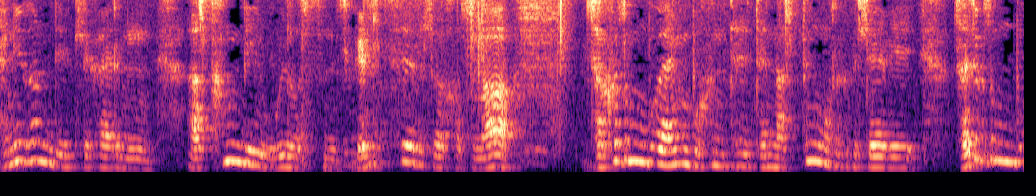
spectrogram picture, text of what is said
таниган дээдлэх харин алдхан би үгүй болсон ч гэрэлцээр л холноо. Цохилон бу ам бүхэнтэй тань алтан ураг билээ би. Цолиглон бу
